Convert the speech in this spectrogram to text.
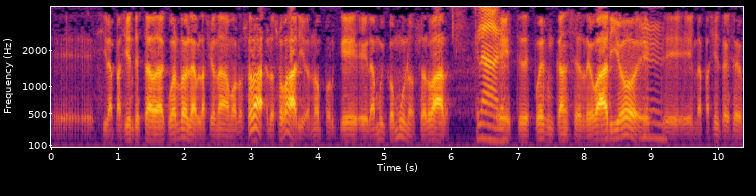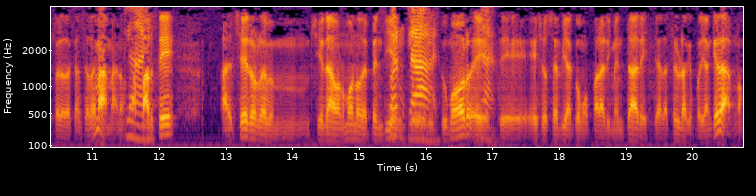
eh, si la paciente estaba de acuerdo, le ablacionábamos los, los ovarios, ¿no? Porque era muy común observar Claro. Este, después un cáncer de ovario mm. este, en la paciente que se había operado de cáncer de mama, ¿no? Aparte, al ser si era hormono dependiente el tumor, este, eso servía como para alimentar este, a las células que podían quedar, ¿no?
